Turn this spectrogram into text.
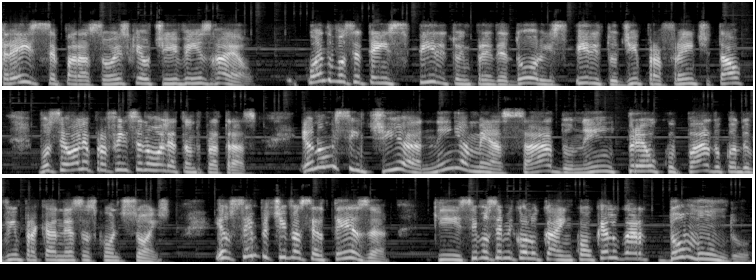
três separações que eu tive em Israel. Quando você tem espírito empreendedor, o espírito de ir para frente e tal, você olha para frente, você não olha tanto para trás. Eu não me sentia nem ameaçado, nem preocupado quando eu vim para cá nessas condições. Eu sempre tive a certeza que se você me colocar em qualquer lugar do mundo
